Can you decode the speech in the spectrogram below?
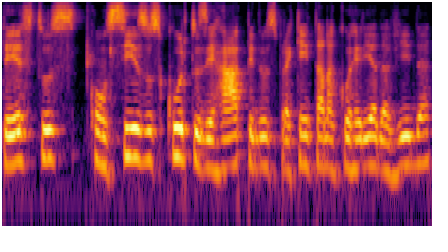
textos concisos, curtos e rápidos para quem está na correria da vida.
